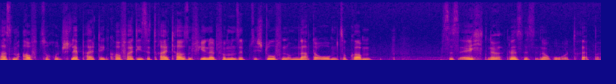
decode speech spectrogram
aus dem Aufzug und schlepp halt den Koffer, diese 3475 Stufen, um nach da oben zu kommen. Das ist echt eine, das ist eine hohe Treppe.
